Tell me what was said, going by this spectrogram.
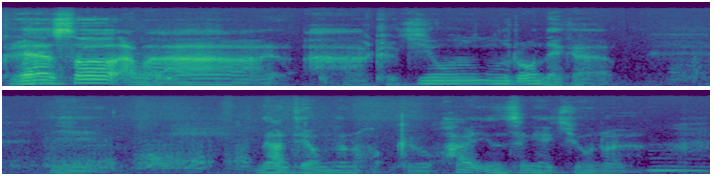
그래서 아마 아, 그 기운으로 내가 이 나한테 없는 화- 그 화인성의 기운을 음,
